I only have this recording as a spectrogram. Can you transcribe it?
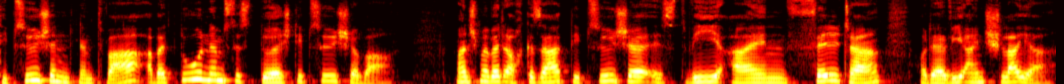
die Psyche nimmt wahr, aber du nimmst es durch die Psyche wahr. Manchmal wird auch gesagt, die Psyche ist wie ein Filter oder wie ein Schleier.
